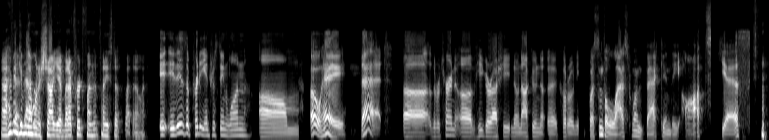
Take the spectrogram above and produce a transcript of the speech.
haven't Yeah, given that that one a shot yet, but I've heard fun funny stuff about that one. It, it is a pretty interesting one. Um, oh hey, that uh, the return of Higurashi no Naku no, uh, Koroni. Wasn't the last one back in the aughts? Yes.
